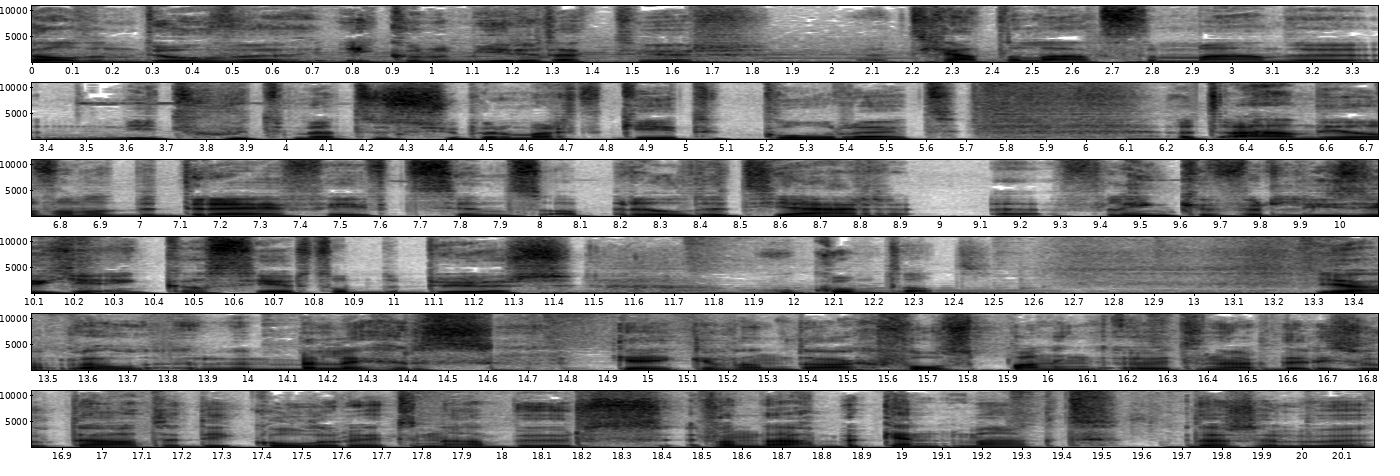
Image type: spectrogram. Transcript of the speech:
Pascal den Dove, economieredacteur. Het gaat de laatste maanden niet goed met de supermarktketen Colruyt. Het aandeel van het bedrijf heeft sinds april dit jaar uh, flinke verliezen geïncasseerd op de beurs. Hoe komt dat? Ja, wel, beleggers kijken vandaag vol spanning uit naar de resultaten die Colruyt na beurs vandaag bekend maakt. Daar zullen we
